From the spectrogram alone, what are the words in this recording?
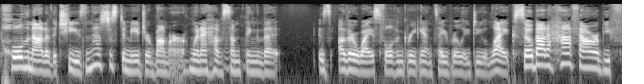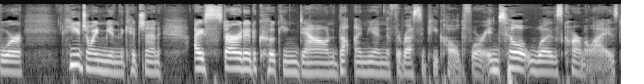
pull them out of the cheese. And that's just a major bummer when I have something that is otherwise full of ingredients I really do like. So, about a half hour before he joined me in the kitchen, I started cooking down the onion that the recipe called for until it was caramelized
